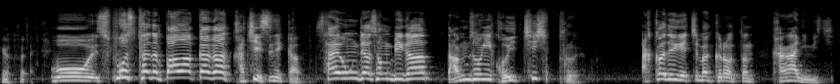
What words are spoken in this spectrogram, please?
뭐, 스포스타는 빠와까가 같이 있으니까. 사용자 성비가 남성이 거의 70%예요. 아까도 얘기했지만 그런 어떤 강한 이미지.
